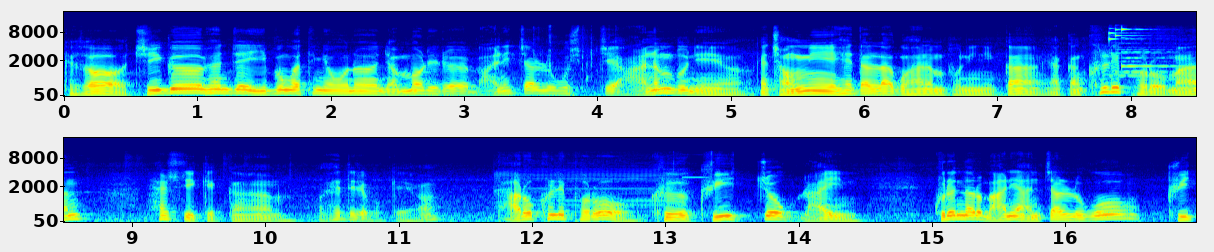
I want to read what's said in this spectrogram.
그래서 지금 현재 이분 같은 경우는 옆머리를 많이 자르고 싶지 않은 분이에요. 그냥 정리해 달라고 하는 분이니까 약간 클리퍼로만 할 수 있게끔 해드려 볼게요. 바로 클리퍼로 그 귀 쪽 라인 구렛나루 많이 안 자르고 귀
